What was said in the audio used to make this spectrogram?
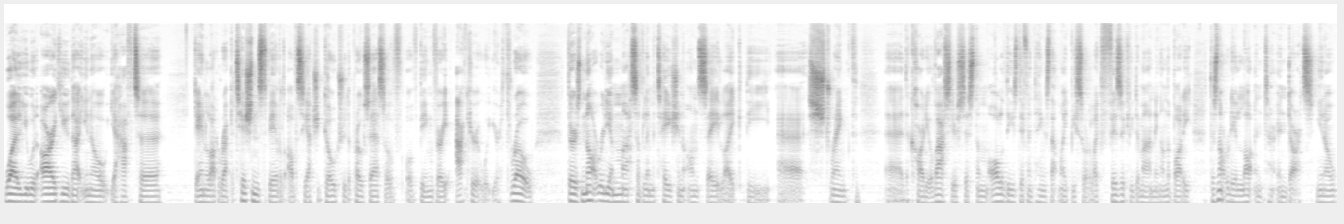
While you would argue that, you know, you have to gain a lot of repetitions to be able to obviously actually go through the process of, of being very accurate with your throw there's not really a massive limitation on, say, like the uh, strength, uh, the cardiovascular system, all of these different things that might be sort of like physically demanding on the body. There's not really a lot in, in darts. You know,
